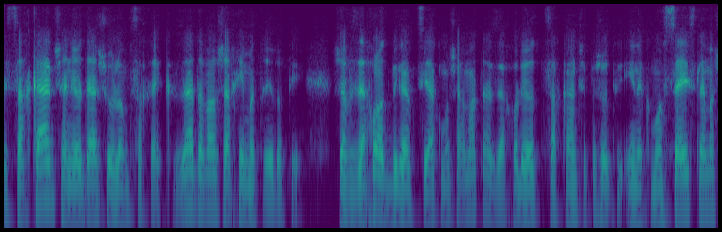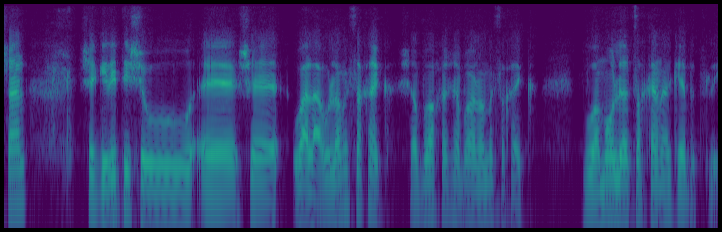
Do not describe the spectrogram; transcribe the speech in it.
זה שחקן שאני יודע שהוא לא משחק, זה הדבר שהכי מטריד אותי. עכשיו זה יכול להיות בגלל פציעה כמו שאמרת, זה יכול להיות שחקן שפשוט, הנה כמו סייס למשל, שגיליתי שהוא, אה, שוואלה הוא לא משחק, שבוע אחרי שבוע לא משחק, והוא אמור להיות שחקן הרכב אצלי.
